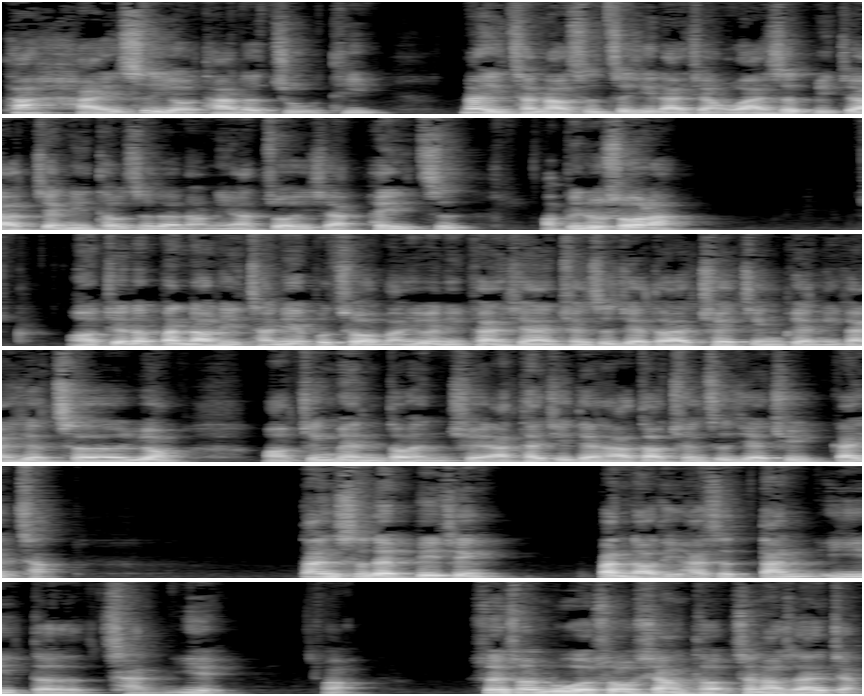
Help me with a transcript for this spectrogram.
它还是有它的主题。那以陈老师自己来讲，我还是比较建议投资的呢，你要做一下配置啊，比如说啦，哦，觉得半导体产业不错嘛，因为你看现在全世界都在缺晶片，你看一些车用哦，晶片都很缺啊，台积电还要到全世界去盖厂，但是呢，毕竟半导体还是单一的产业啊，所以说如果说像投陈老师来讲。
